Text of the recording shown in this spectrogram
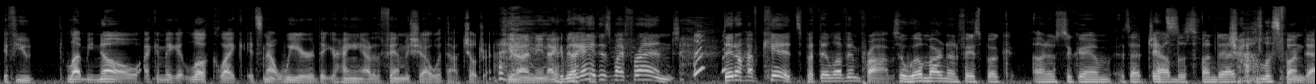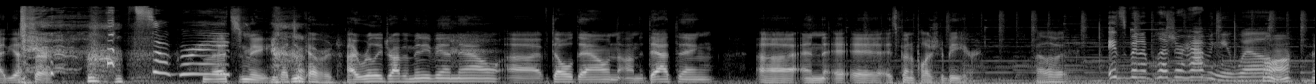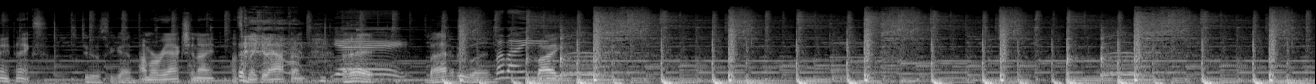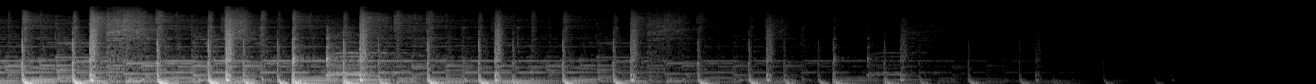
if you let me know, I can make it look like it's not weird that you're hanging out at the family show without children. You know what I mean? I can be like, hey, this is my friend. They don't have kids, but they love improv. So Will Martin on Facebook, on Instagram, is that Childless Fun Dad? Childless fun dad, yes, sir. so great. That's me. Got you covered. I really drive a minivan now. Uh, I've doubled down on the dad thing, uh, and it, it, it's been a pleasure to be here. I love it. It's been a pleasure having you, Will. Aw, hey, thanks. Let's do this again. I'm a reactionite. Let's make it happen. Yay. Bye, everyone. Bye bye. Bye.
